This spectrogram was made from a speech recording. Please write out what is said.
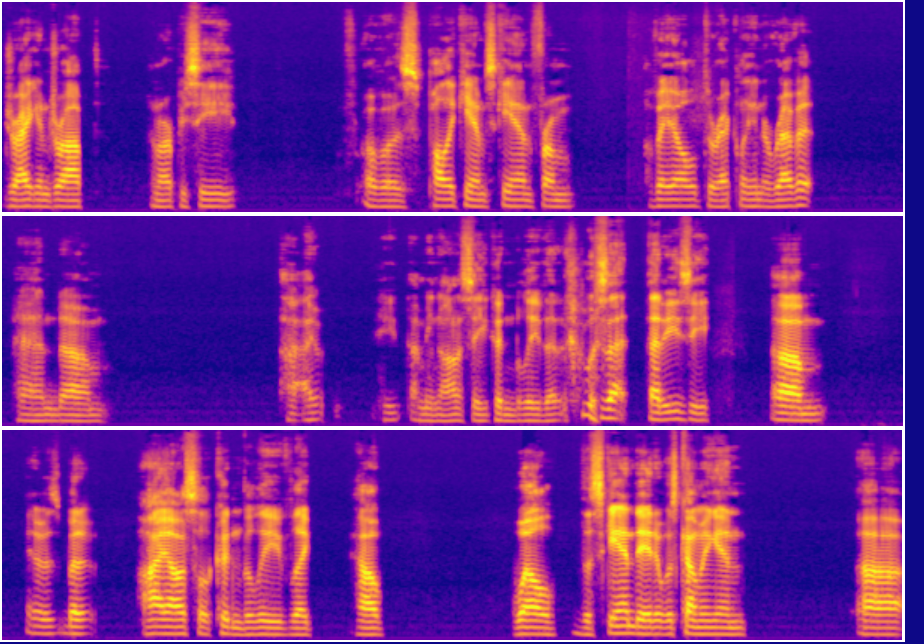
Drag and dropped an RPC of his Polycam scan from Avail directly into Revit, and um, I, he, I mean, honestly, he couldn't believe that it was that that easy. Um, it was, but I also couldn't believe like how well the scan data was coming in uh,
